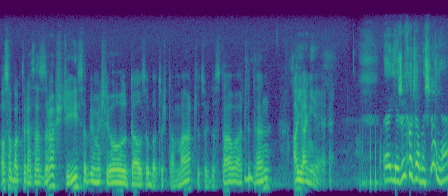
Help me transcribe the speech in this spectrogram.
osoba, która zazdrości, sobie myśli, o ta osoba coś tam ma, czy coś dostała, czy ten, a ja nie. E, Jeżeli chodzi o myślenie,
